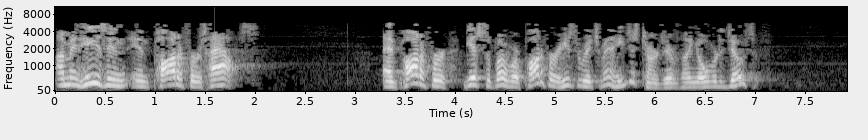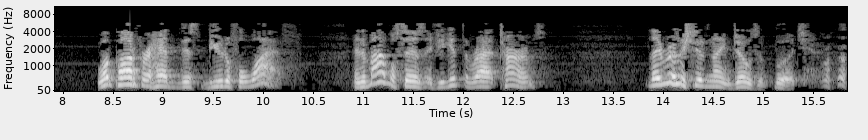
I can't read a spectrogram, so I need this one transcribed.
I mean, he's in, in Potiphar's house. And Potiphar gets point where Potiphar, he's a rich man, he just turns everything over to Joseph. Well, Potiphar had this beautiful wife. And the Bible says if you get the right terms, they really should have named Joseph Butch.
